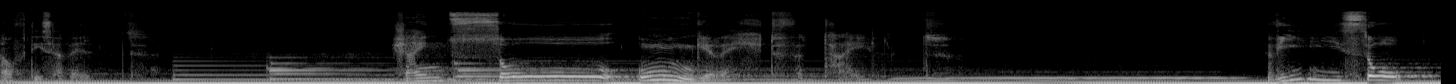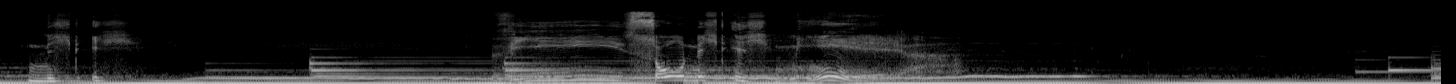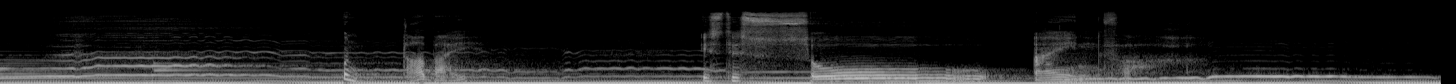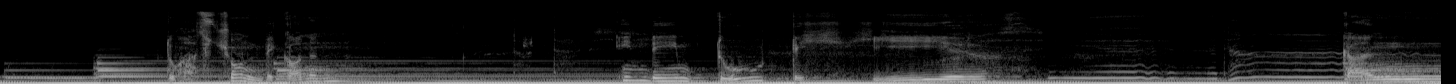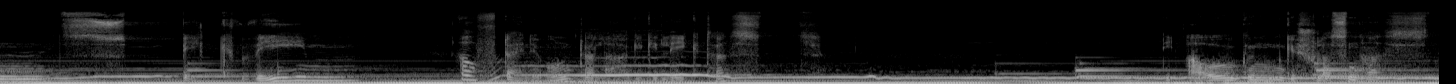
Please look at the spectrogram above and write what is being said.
auf dieser Welt scheint so ungerecht verteilt. Wieso nicht ich? Wieso nicht ich mehr? Ist es so einfach. Du hast schon begonnen, indem du dich hier ganz bequem auf deine Unterlage gelegt hast, Augen geschlossen hast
